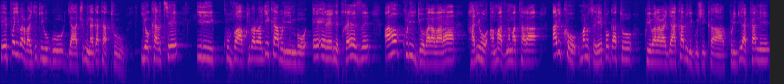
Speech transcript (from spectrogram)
hepfo y'ibarabara ry'igihugu rya cumi na gatatu iyo quartier iri kuva ku ibarabara ry'ikaburimbo ERN 13 aho kuri iryo barabara hariho amazi n'amatara ariko umanutse hepfo gato ku ibarabara rya kabiri gushika kurigira kane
